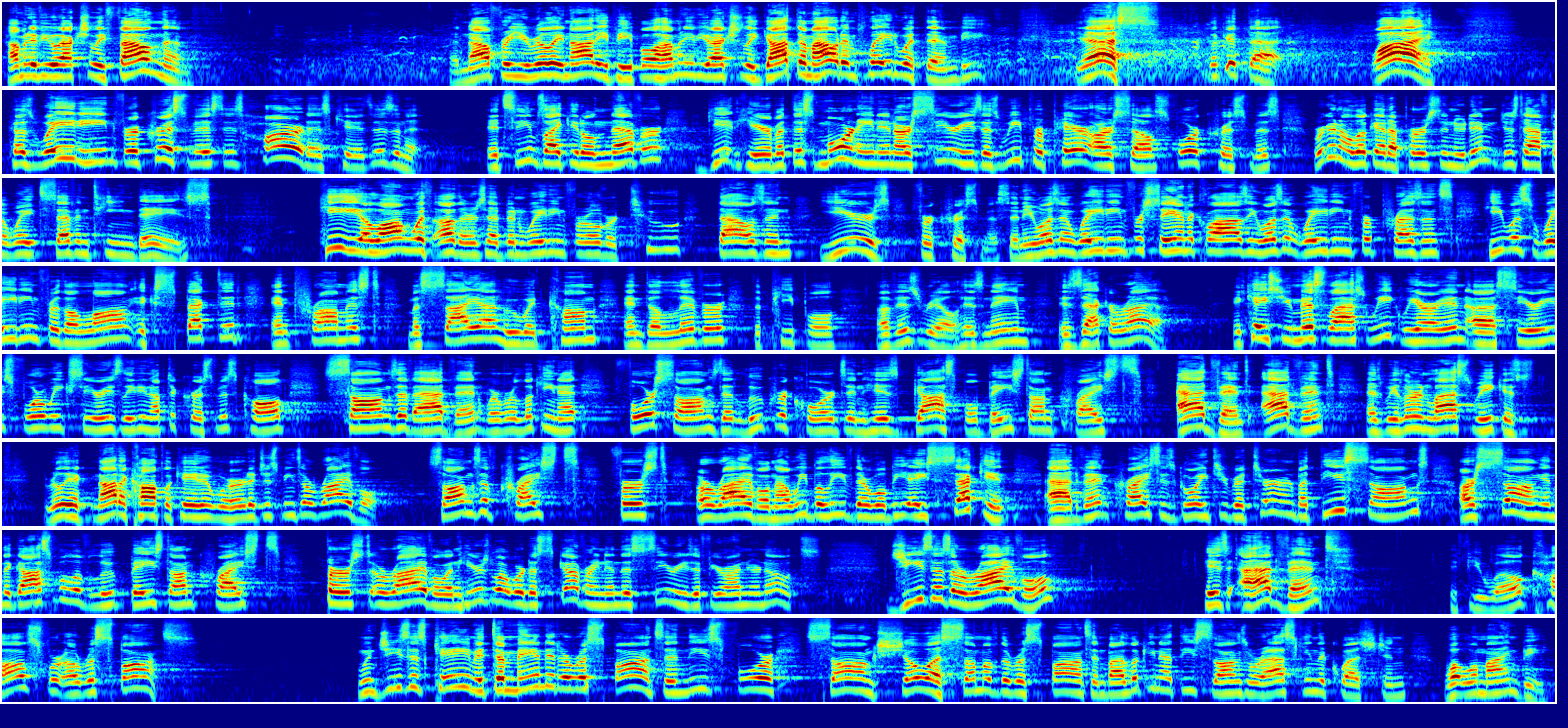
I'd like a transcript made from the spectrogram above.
How many of you actually found them? And now, for you really naughty people, how many of you actually got them out and played with them? Be- yes, look at that. Why? Because waiting for Christmas is hard as kids, isn't it? It seems like it'll never get here, but this morning in our series, as we prepare ourselves for Christmas, we're going to look at a person who didn't just have to wait 17 days. He, along with others, had been waiting for over 2,000 years for Christmas. And he wasn't waiting for Santa Claus, he wasn't waiting for presents. He was waiting for the long expected and promised Messiah who would come and deliver the people of Israel. His name is Zechariah. In case you missed last week, we are in a series, four week series leading up to Christmas called Songs of Advent, where we're looking at four songs that Luke records in his gospel based on Christ's Advent. Advent, as we learned last week, is really not a complicated word, it just means arrival. Songs of Christ's first arrival. Now, we believe there will be a second advent. Christ is going to return, but these songs are sung in the Gospel of Luke based on Christ's first arrival. And here's what we're discovering in this series if you're on your notes Jesus' arrival, his advent, if you will, calls for a response. When Jesus came, it demanded a response, and these four songs show us some of the response. And by looking at these songs, we're asking the question what will mine be?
